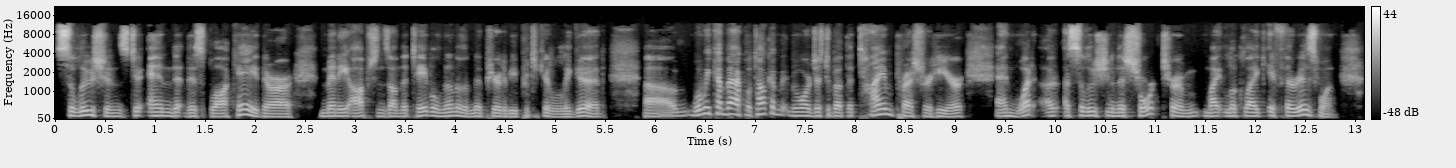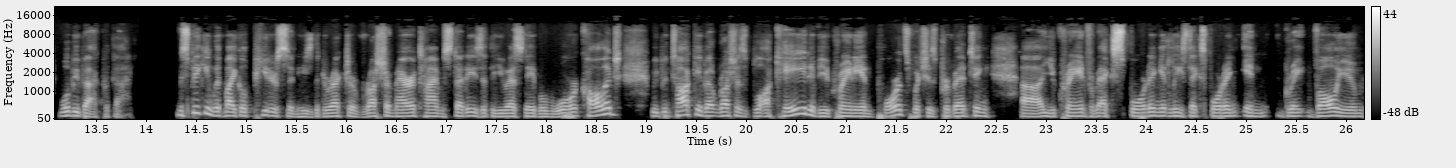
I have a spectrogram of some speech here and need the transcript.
solutions to end this blockade. There are many options on the table. None of them appear to be particularly good. Uh, when we come back, we'll talk a bit more just about the time pressure here and what a, a solution in the short term might look like if there is one. We'll be back with that. I'm speaking with Michael Petersen. He's the director of Russia Maritime Studies at the U.S. Naval War College. We've been talking about Russia's blockade of Ukrainian ports, which is preventing uh, Ukraine from exporting, at least exporting in great volume,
